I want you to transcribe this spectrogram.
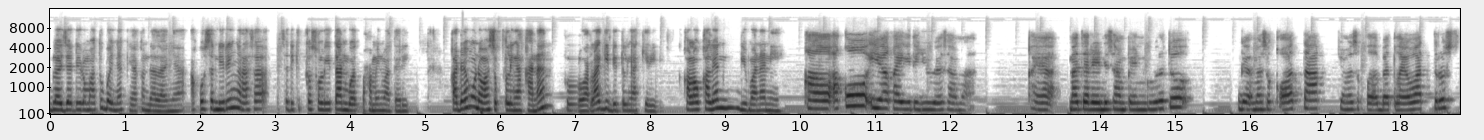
belajar di rumah tuh banyak ya kendalanya. Aku sendiri ngerasa sedikit kesulitan buat pahamin materi. Kadang udah masuk telinga kanan, keluar lagi di telinga kiri. Kalau kalian gimana nih? Kalau aku iya kayak gitu juga sama. Kayak materi yang disampaikan guru tuh gak masuk otak, cuma sekelebat lewat, terus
